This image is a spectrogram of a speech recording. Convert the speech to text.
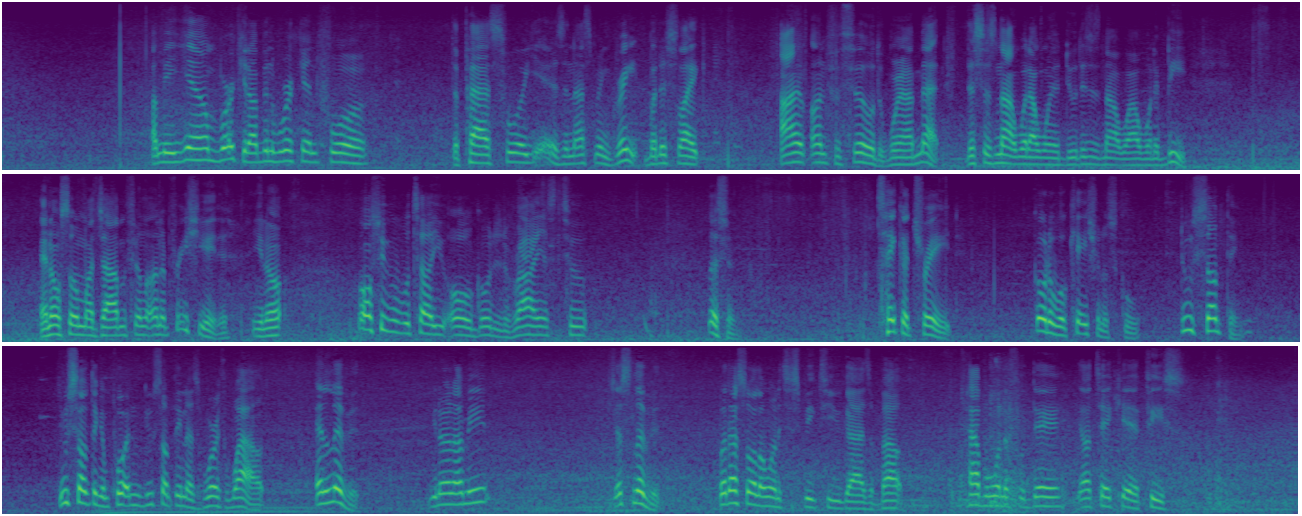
I mean, yeah, I'm working. I've been working for the past four years, and that's been great. But it's like I'm unfulfilled where I'm at. This is not what I want to do. This is not where I want to be. And also, my job, I'm feeling unappreciated. You know, most people will tell you, "Oh, go to the Rye Institute." Listen, take a trade, go to vocational school, do something. Do something important, do something that's worthwhile, and live it. You know what I mean? Just live it. But that's all I wanted to speak to you guys about. Have a wonderful day. Y'all take care. Peace.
